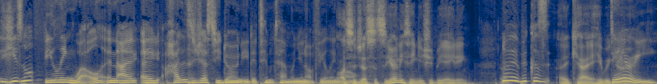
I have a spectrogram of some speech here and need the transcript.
He's not feeling well, and I, I highly suggest you don't eat a Tim Tam when you're not feeling well. I well. suggest it's the only thing you should be eating. No, because Okay, here we go. dairy.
